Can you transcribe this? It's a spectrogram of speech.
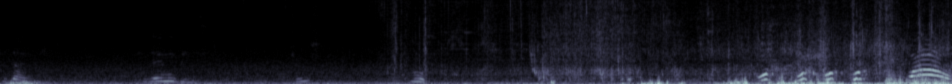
Сідай. Сідай, не бійся. Чуєш? Ну. Ох, ох, ох, ох! Вау!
